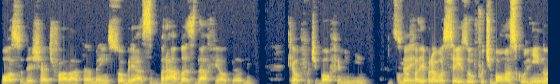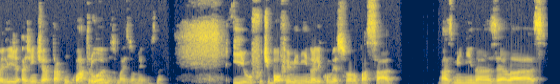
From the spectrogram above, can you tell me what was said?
posso deixar de falar também sobre as brabas da Fiel Dublin, que é o futebol feminino. Isso Como aí. eu falei para vocês, o futebol masculino, ele, a gente já está com quatro anos, mais ou menos, né? E o futebol feminino, ele começou ano passado. As meninas, elas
